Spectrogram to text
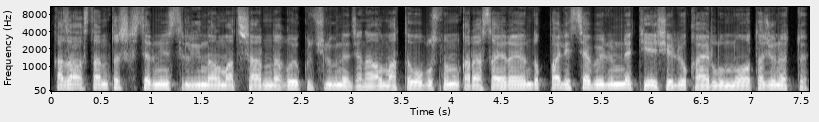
казакстандын тышкы иштер министрлигинин алматы шаарындагы өкүлчүлүгүнө жана алматы облусунун кара сай райондук полиция бөлүмүнө тиешелүү кайрылуу нота жөнөттү.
